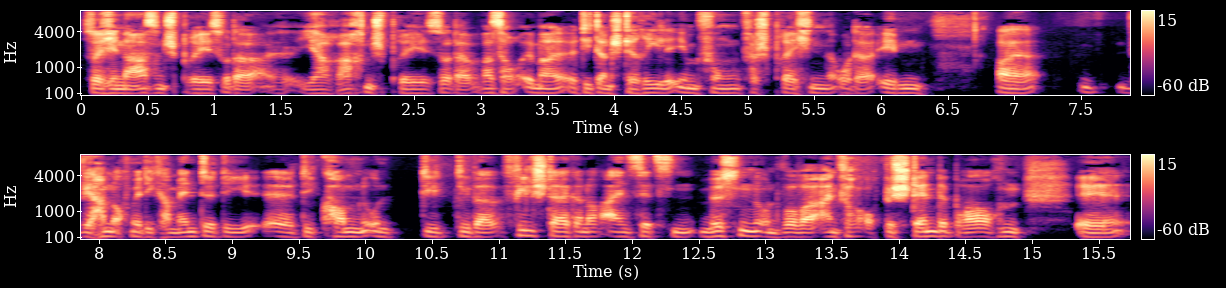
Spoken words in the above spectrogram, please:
solche Nasensprays oder äh, ja Rachensprays oder was auch immer, die dann sterile Impfungen versprechen oder eben äh, wir haben auch Medikamente, die äh, die kommen und die die wir viel stärker noch einsetzen müssen und wo wir einfach auch Bestände brauchen, äh,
